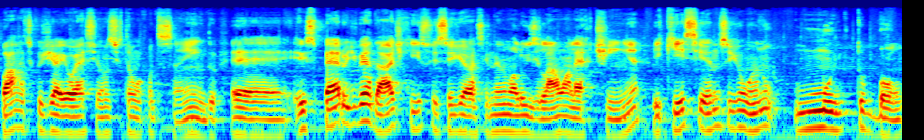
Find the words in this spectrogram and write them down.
básicos de iOS 11 que estão acontecendo. É, eu espero de verdade que isso esteja acendendo uma luz lá, um alertinha, e que esse ano seja um ano muito bom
